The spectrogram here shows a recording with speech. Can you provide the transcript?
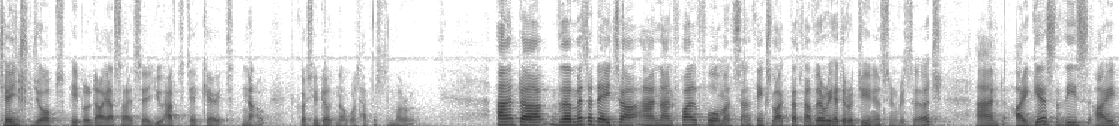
change jobs, people die, as I say, you have to take care of it now because you don't know what happens tomorrow. And uh, the metadata and, and, file formats and things like that are very heterogeneous in research. And I guess this, I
